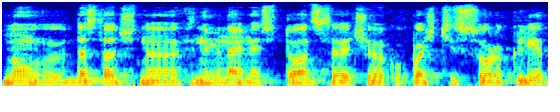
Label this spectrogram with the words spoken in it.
Ну, достаточно феноменальная ситуация. Человеку почти 40 лет,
